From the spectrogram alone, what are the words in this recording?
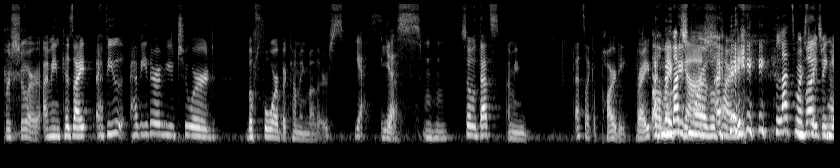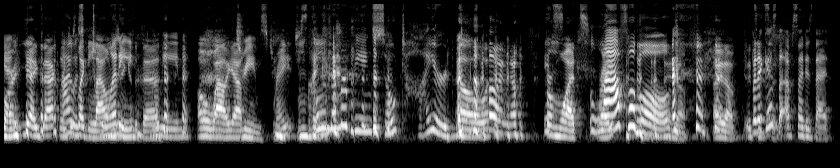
For sure. I mean, because I have you have either of you toured before becoming mothers? yes. Yes. hmm So that's I mean, that's like a party, right? Oh I my mean, Much gosh. more of a party. Lots more much sleeping more. in. Yeah, exactly. I Just was like lounging 20. in the bed. I mean, oh wow, yeah. Dreams, right? Just I like remember being so tired though. I know. From It's what? Right? Laughable. I know. I know. It's but I guess the upside is that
